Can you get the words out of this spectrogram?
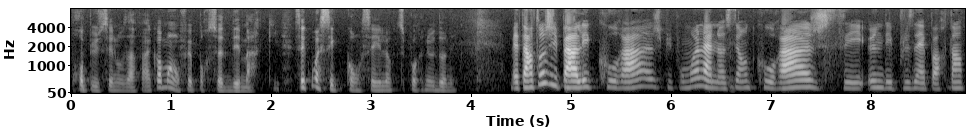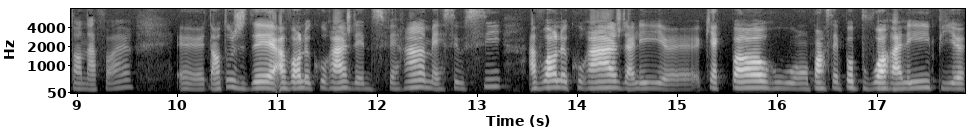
propulser nos affaires, comment on fait pour se démarquer? C'est quoi ces conseils-là que tu pourrais nous donner? Tantôt, j'ai parlé de courage. Puis pour moi, la notion de courage, c'est une des plus importantes en affaires. Euh, tantôt, je disais avoir le courage d'être différent, mais c'est aussi avoir le courage d'aller euh, quelque part où on ne pensait pas pouvoir aller. Puis, euh,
